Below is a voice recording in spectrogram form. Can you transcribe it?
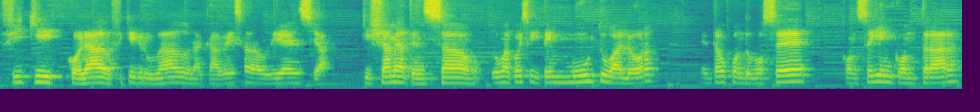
fique colado, fique grudado na cabeça da audiência, que chame a atenção, é uma coisa que tem muito valor. Então, quando você consegue encontrar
